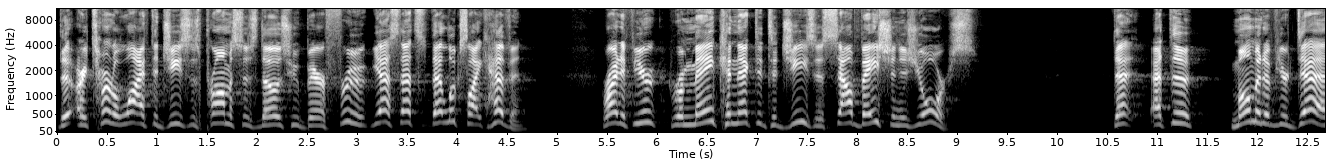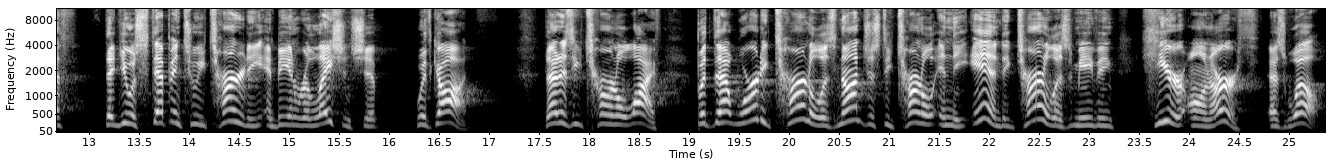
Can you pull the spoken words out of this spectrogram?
the eternal life that Jesus promises those who bear fruit, yes, that's, that looks like heaven, right? If you remain connected to Jesus, salvation is yours. That at the moment of your death, that you will step into eternity and be in relationship with God. That is eternal life. But that word eternal is not just eternal in the end, eternal is moving here on earth as well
